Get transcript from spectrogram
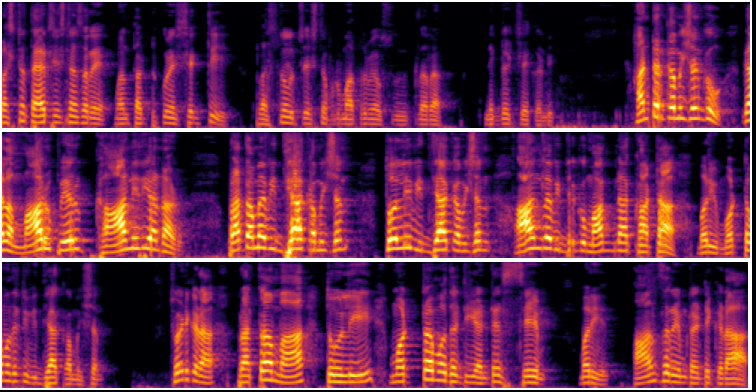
ప్రశ్న తయారు చేసినా సరే మనం తట్టుకునే శక్తి ప్రశ్నలు చేసినప్పుడు మాత్రమే వస్తుంది. మిత్రులారా నెగ్లెక్ట్ చేయకండి. హంటర్ కమిషన్కు గల మారు పేరు కానిది అన్నాడు. ప్రథమ విద్యా కమిషన్ తొలి విద్యా కమిషన్ ఆంగ్ల విద్యకు మాగ్నా కాటా మరియు మొట్టమొదటి విద్యా కమిషన్. చూడండి ఇక్కడ ప్రథమ తొలి మొట్టమొదటి అంటే సేమ్ మరి ఆన్సర్ ఏమిటంటే ఇక్కడ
